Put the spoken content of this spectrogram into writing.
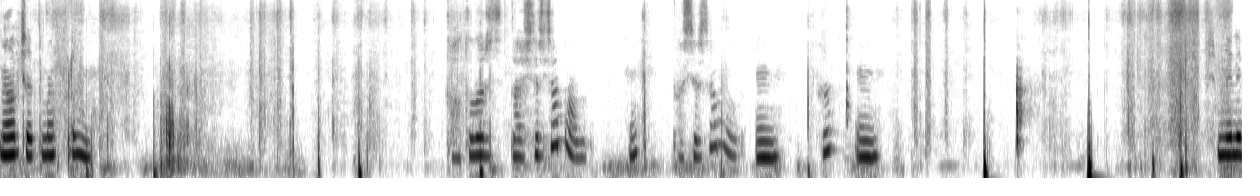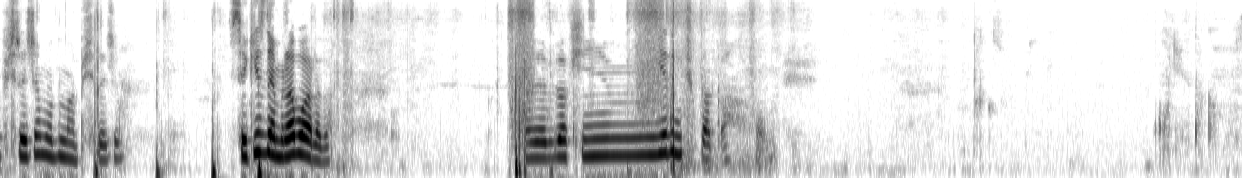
Ne yapacaktım ben fırın mı? Tahtaları mi aldın? Hı? Mi aldın? Hı. Hı? Hı. Şimdi neyle pişireceğim? Odunla pişireceğim. 8 demir ha bu arada. Ee, bir bakayım. 7,5 dakika. olmuş. 17 dakika olmuş.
